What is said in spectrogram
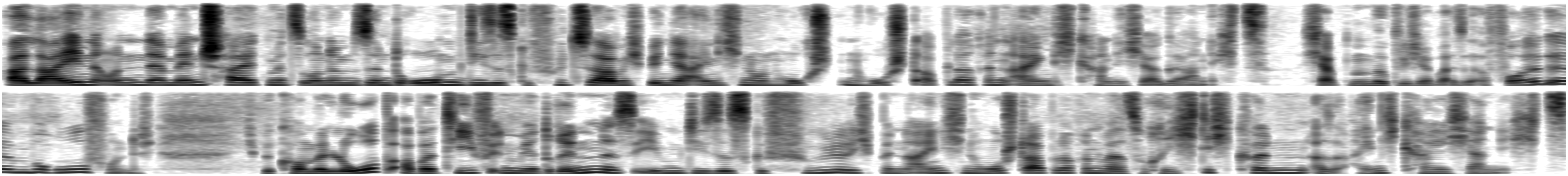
allein und in der Menschheit mit so einem Syndrom, dieses Gefühl zu haben, ich bin ja eigentlich nur ein Hoch, eine Hochstaplerin, eigentlich kann ich ja gar nichts. Ich habe möglicherweise Erfolge im Beruf und ich ich bekomme Lob, aber tief in mir drin ist eben dieses Gefühl, ich bin eigentlich eine Hochstaplerin, weil so richtig können, also eigentlich kann ich ja nichts.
